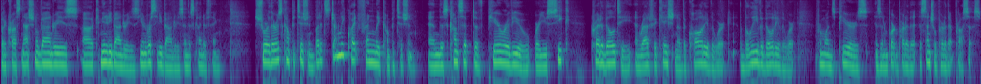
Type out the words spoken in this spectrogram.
but across national boundaries, uh, community boundaries, university boundaries, and this kind of thing. Sure, there is competition, but it's generally quite friendly competition. And this concept of peer review, where you seek credibility and ratification of the quality of the work, the believability of the work from one's peers is an important part of the essential part of that process.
